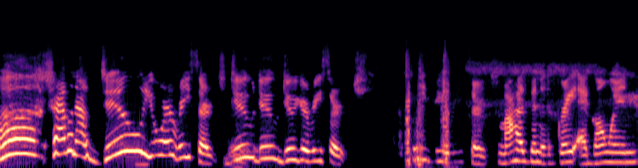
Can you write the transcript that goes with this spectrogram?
Uh, travel now. Do your research. Do do do your research. Please do your research. My husband is great at going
